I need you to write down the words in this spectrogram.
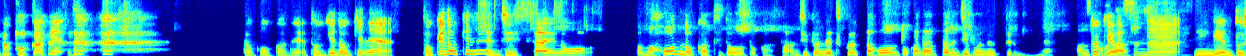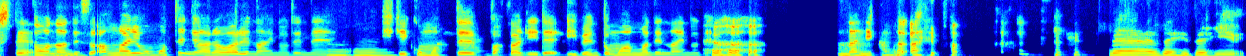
どこかで。どこかで。時々ね、時々ね、実際の、まあ、本の活動とかさ、自分で作った本とかだったら自分で売ってるもんね。あの時はそうですね。人間として。そうなんです。あんまり表に現れないのでうね。ん。うんうん。引きこもってばかりで、イベントもあんま出ないので、何かがあれば。ねえ、ぜひぜひ、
